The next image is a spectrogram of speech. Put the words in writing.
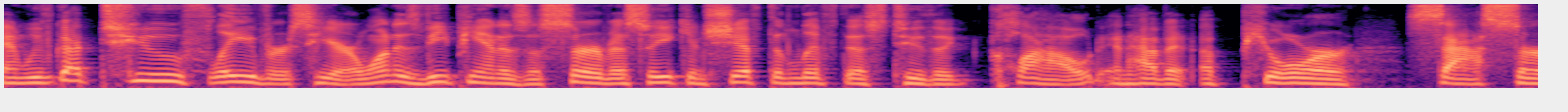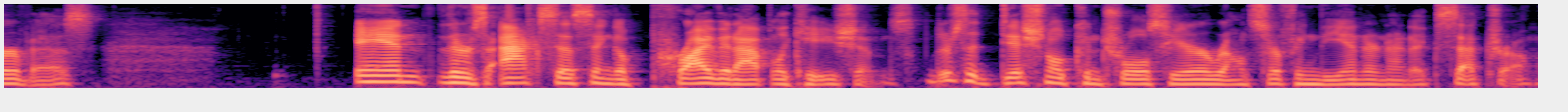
And we've got two flavors here. One is VPN as a service, so you can shift and lift this to the cloud and have it a pure SaaS service. And there's accessing of private applications. There's additional controls here around surfing the internet, etc.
